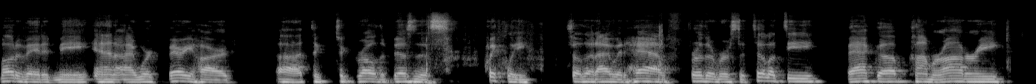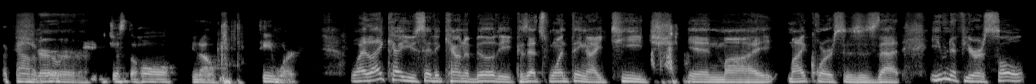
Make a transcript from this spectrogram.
motivated me, and I worked very hard uh, to, to grow the business quickly so that I would have further versatility, backup, camaraderie, accountability, sure. just the whole, you know, teamwork. Well, I like how you said accountability because that's one thing I teach in my my courses is that even if you're a sole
